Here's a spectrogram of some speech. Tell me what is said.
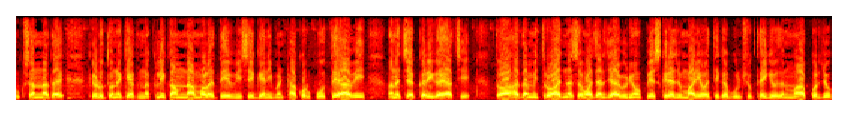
નુકસાન ના થાય, ખેડૂતોને ક્યાંક નકલી કામ ના મળે તે વિશે જ્ઞાનીબેન ઠાકોર પોતે આવી અને ચેક કરી ગયા છે. તો આ હતા મિત્રો આજના સમાચાર. જે આ વીડિયો પેશ કર્યા છે, મારી વતી કંઈ ભૂલચૂક થઈ ગયું તો માફ કરજો.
